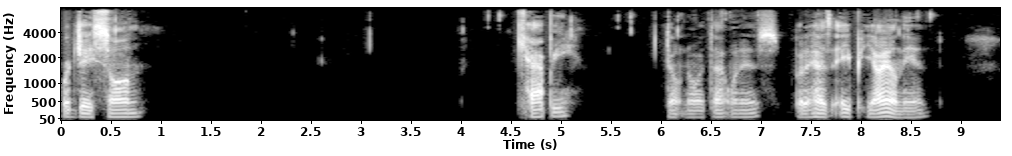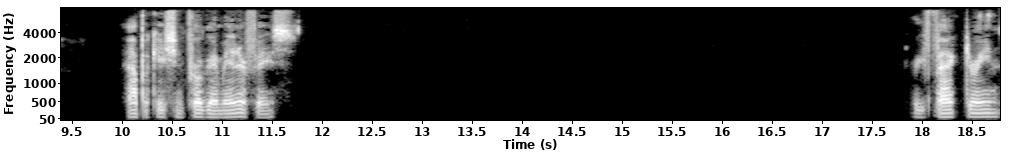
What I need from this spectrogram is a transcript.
or JSON. CAPI, don't know what that one is, but it has API on the end. Application Programming Interface. Refactoring.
